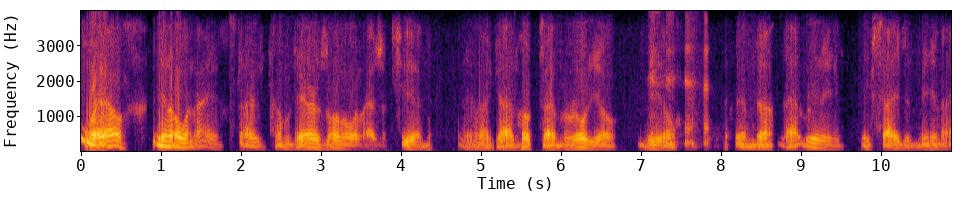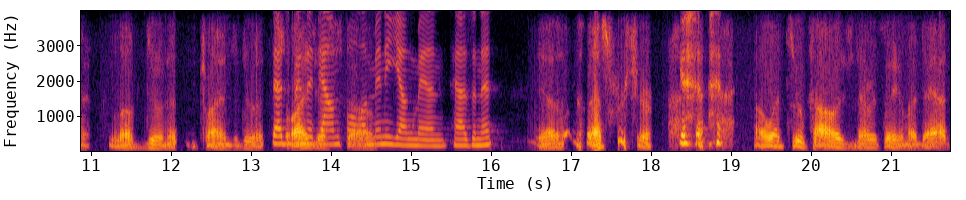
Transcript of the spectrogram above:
Well, you know, when I started coming to Arizona when I was a kid, and I got hooked on the rodeo deal, and uh, that really excited me, and I loved doing it, and trying to do it. That's So been I the just, downfall uh, of many young men, hasn't it? Yeah, that's for sure. I went through college and everything, and my dad,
